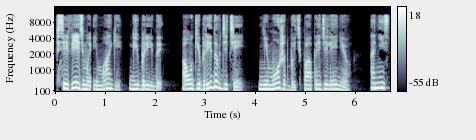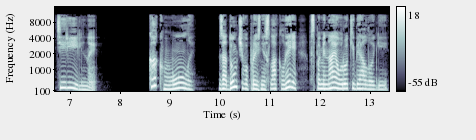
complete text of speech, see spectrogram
Все ведьмы и маги — гибриды. А у гибридов детей не может быть по определению. Они стерильны. Как мулы, задумчиво произнесла Клэри, вспоминая уроки биологии.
